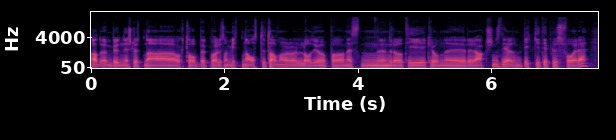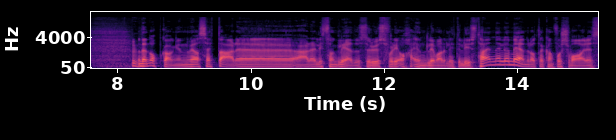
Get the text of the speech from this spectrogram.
hadde jo en bunn i slutten av oktober på liksom midten av 80-tallet. og lå de jo på nesten 110 kroner aksjen, så de har liksom bikket i pluss for året. Men den oppgangen vi har sett, er det, er det litt sånn gledesrus fordi åh, endelig var det et lite lystegn, eller mener du at det kan forsvares?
